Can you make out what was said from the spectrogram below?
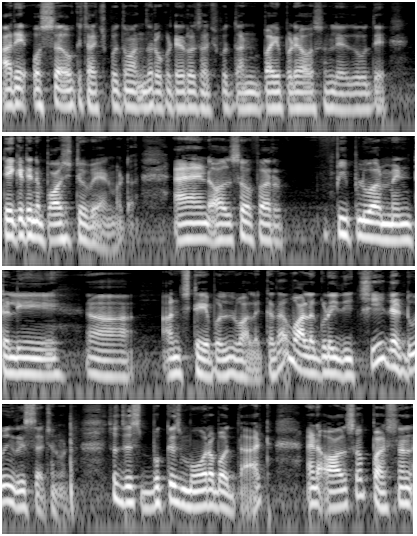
అరే వస్తా ఓకే చచ్చిపోతాం అందరూ ఒకటే రోజు చచ్చిపోతాం అని భయపడే అవసరం లేదు they take it in a positive way అనమాట and also for people are mentally unstable వాళ్ళకి కదా వాళ్ళకి కూడా ఇది ఇచ్చి దే డూయింగ్ రీసెర్చ్ అనమాట so this book is more about that and also personal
